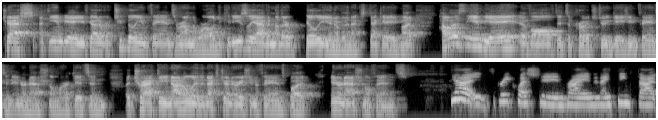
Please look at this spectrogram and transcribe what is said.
Jess, at the NBA, you've got over 2 billion fans around the world. You could easily have another billion over the next decade, but how has the NBA evolved its approach to engaging fans in international markets and attracting not only the next generation of fans, but international fans? Yeah, it's a great question, Brian. And I think that,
